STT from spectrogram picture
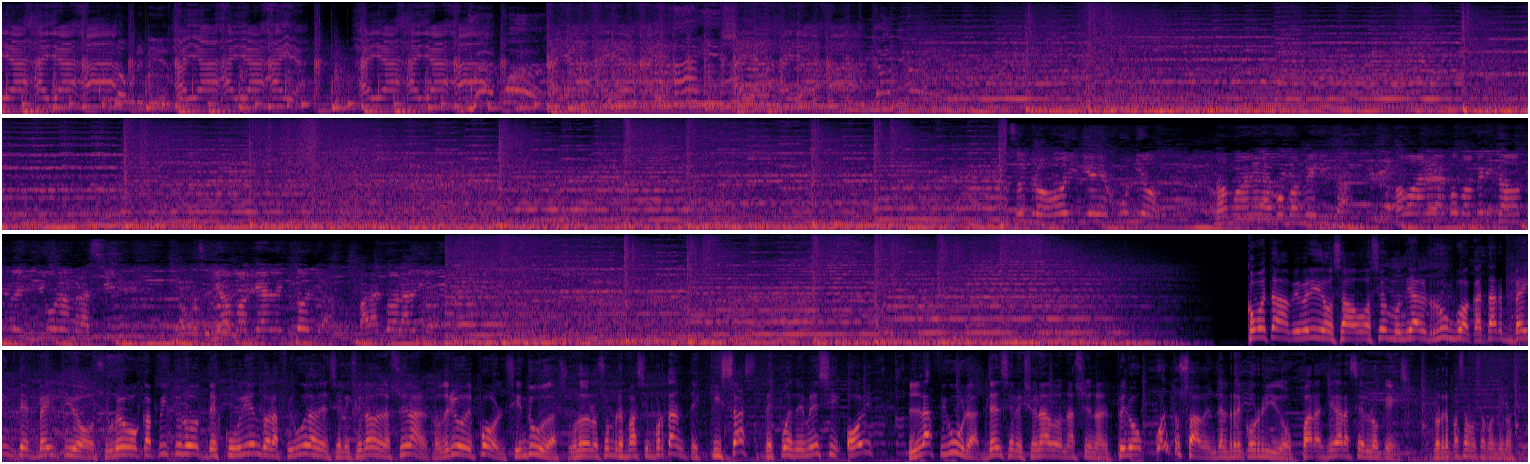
You know what it is. Nosotros hoy, 10 de junio, vamos a ganar la Copa América. Vamos a ganar la Copa América 2021 en Brasil y vamos a quedar en la historia para toda la vida. ¿Cómo están? Bienvenidos a Ovación Mundial rumbo a Qatar 2022. Un nuevo capítulo descubriendo las figuras del seleccionado nacional. Rodrigo de Paul, sin dudas, uno de los hombres más importantes, quizás después de Messi, hoy la figura del seleccionado nacional. Pero ¿cuánto saben del recorrido para llegar a ser lo que es? Lo repasamos a continuación.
